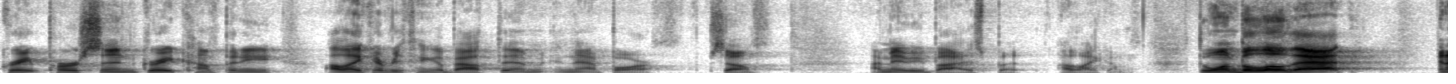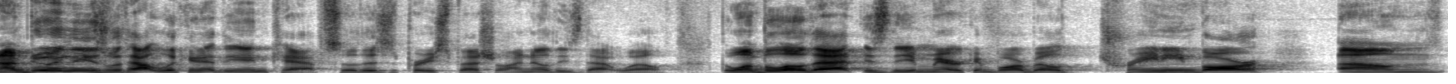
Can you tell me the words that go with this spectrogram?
great person, great company. I like everything about them in that bar. So I may be biased, but I like them. The one below that, and I'm doing these without looking at the end cap, so this is pretty special. I know these that well. The one below that is the American Barbell Training Bar. Um,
